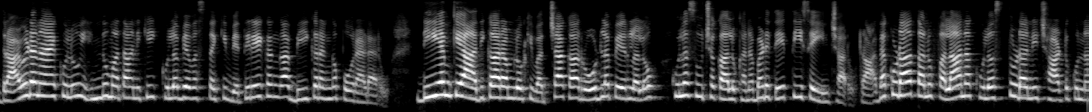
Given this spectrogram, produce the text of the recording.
ద్రావిడ నాయకులు హిందూ మతానికి కుల వ్యవస్థకి వ్యతిరేకంగా భీకరంగా పోరాడారు. డిఎంకే అధికారంలోకి వచ్చాక రోడ్ల పేర్లలో కుల సూచకాలు కనబడితే తీసేయించారు. రాధ కూడా తను ఫలానా కులస్థుడని చాటుకున్న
